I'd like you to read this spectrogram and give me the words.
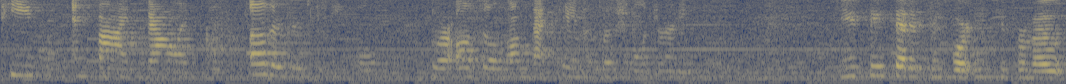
peace and find balance with other groups of people who are also along that same emotional journey. Do you think that it's important to promote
